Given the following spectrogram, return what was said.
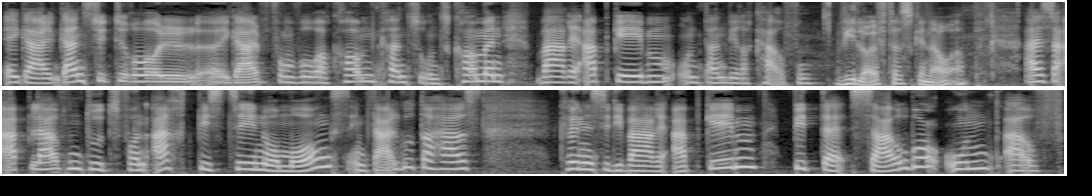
Egal, ganz Südtirol, äh, egal von wo er kommt, kann zu uns kommen, Ware abgeben und dann wieder kaufen. Wie läuft das genau ab? Also ablaufen tut es von 8 bis 10 Uhr morgens im Talgutterhaus können Sie die Ware abgeben. Bitte sauber und auf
